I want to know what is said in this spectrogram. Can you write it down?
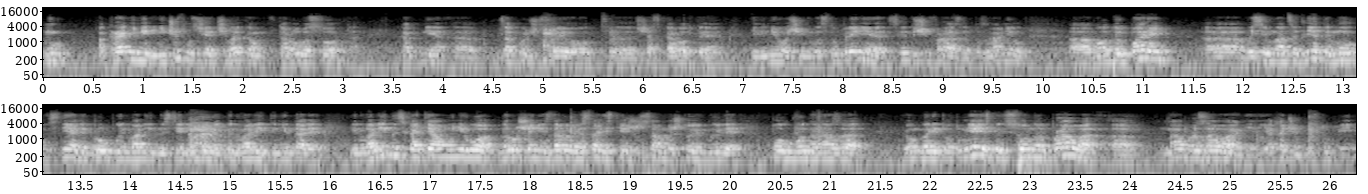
ну, по крайней мере, не чувствовал себя человеком второго сорта. Как мне э, закончу свое вот э, сейчас короткое или не очень выступление, следующей фразы. Позвонил э, молодой парень, 18 э, лет, ему сняли группу инвалидности, ребенок инвалид и не дали инвалидность, хотя у него нарушения здоровья остались те же самые, что и были полгода назад. И он говорит, вот у меня есть конституционное право э, на образование, я хочу поступить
